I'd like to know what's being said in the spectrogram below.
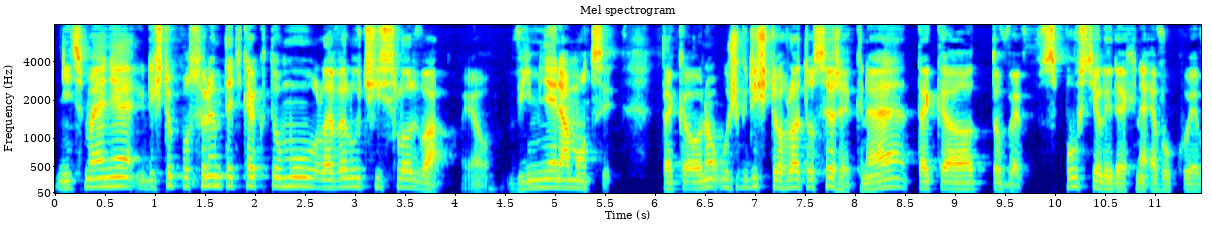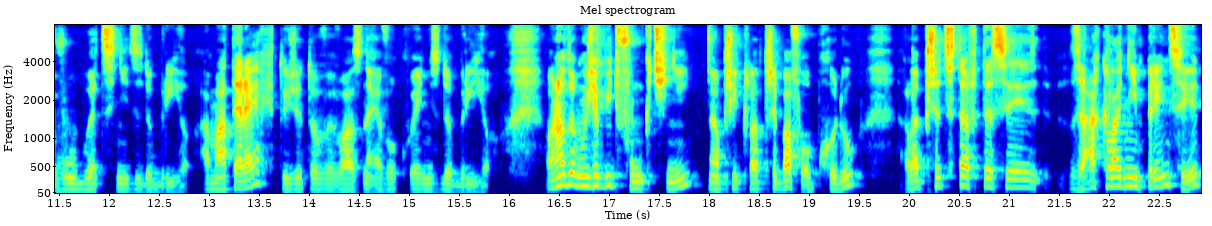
Nicméně, když to posuneme teďka k tomu levelu číslo dva, jo, výměna moci – tak ono už když tohle to se řekne, tak eh, to ve spoustě lidech neevokuje vůbec nic dobrýho. A máte recht, že to ve vás neevokuje nic dobrýho. Ono to může být funkční, například třeba v obchodu, ale představte si základní princip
